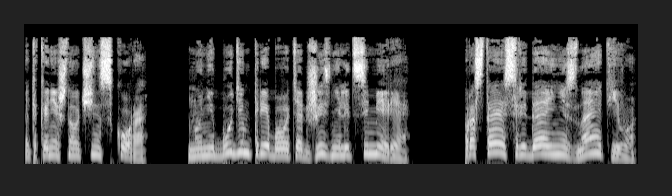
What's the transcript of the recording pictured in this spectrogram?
Это, конечно, очень скоро. Но не будем требовать от жизни лицемерия. Простая среда и не знает его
